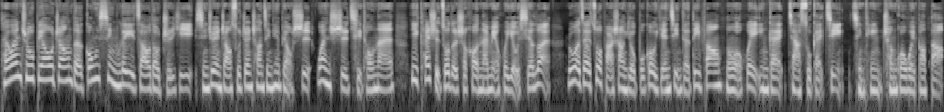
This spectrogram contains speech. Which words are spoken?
台湾猪标章的公信力遭到质疑，行政院长苏贞昌今天表示，万事起头难，一开始做的时候难免会有些乱，如果在做法上有不够严谨的地方，农委会应该加速改进。请听陈国伟报道。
